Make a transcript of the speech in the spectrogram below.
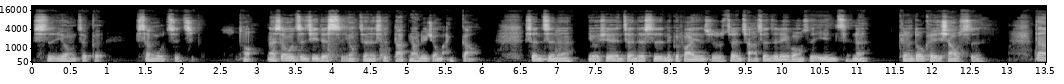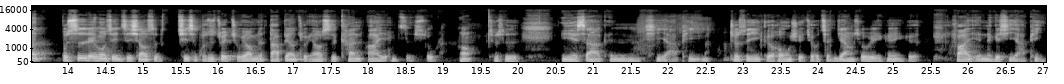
使用这个生物制剂。哦，那生物制剂的使用真的是达标率就蛮高，甚至呢，有些人真的是那个发炎指数正常，甚至类风湿因子呢。可能都可以消失，但不是类风湿因子消失，其实不是最主要。我们的达标主要是看发炎指数了，哦，就是 ESR 跟 CRP 嘛，就是一个红血球沉降速率跟一个发炎那个 CRP。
